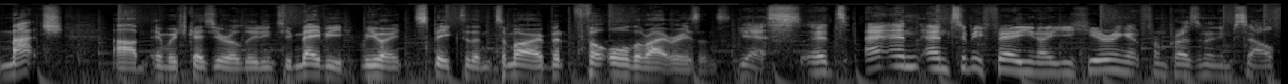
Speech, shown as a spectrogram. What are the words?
match, um, in which case you're alluding to maybe we won't speak to them tomorrow, but for all the right reasons. Yes, it's and and to be fair, you know, you're hearing it from President himself.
